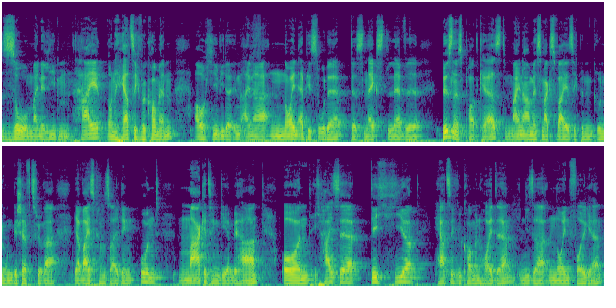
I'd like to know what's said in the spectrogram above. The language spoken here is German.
So, meine Lieben, hi und herzlich willkommen auch hier wieder in einer neuen Episode des Next Level Business Podcast. Mein Name ist Max Weiß, ich bin Gründer und Geschäftsführer der Weiß Consulting und Marketing GmbH und ich heiße dich hier herzlich willkommen heute in dieser neuen Folge.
